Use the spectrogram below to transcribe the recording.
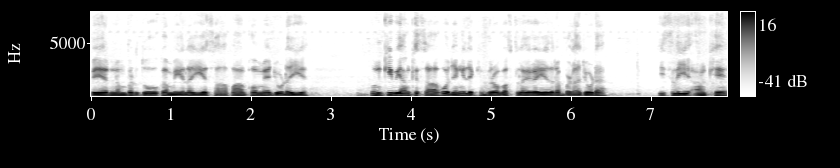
पेयर नंबर दो का मेल है ये साफ़ आँखों में जोड़ा ही है। उनकी भी आँखें साफ़ हो जाएँगी, लेकिन फिर वक्त लगेगा, ये ज़रा बड़ा जोड़ा है, इसलिए आँखें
